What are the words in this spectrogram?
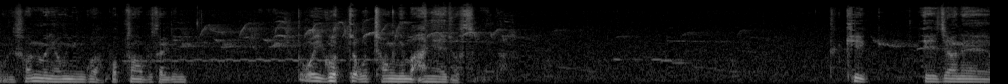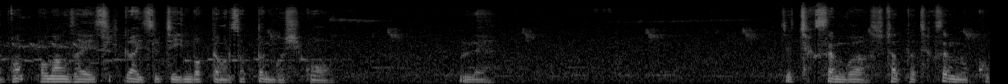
우리 선문 형님과 법성호보살님 또 이것저것 정리 많이 해줬습니다. 특히 예전에 범- 범항사에 있을까 있을지 인법당을 썼던 곳이고 원래 제 책상과 수차타 책상 놓고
